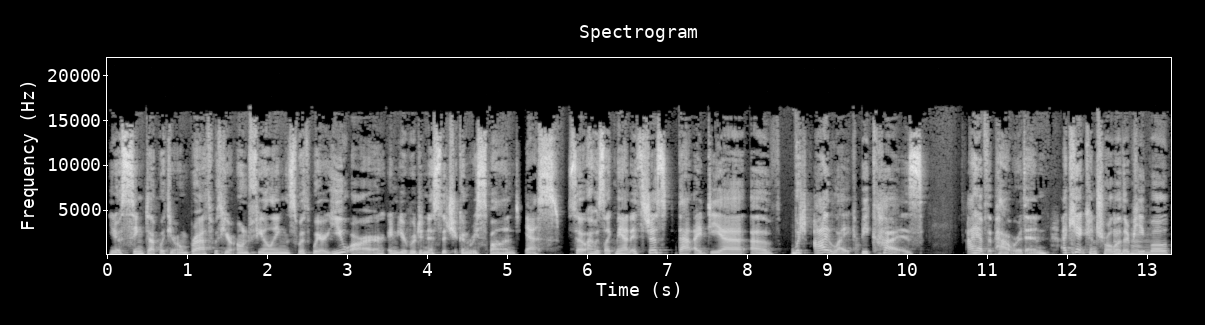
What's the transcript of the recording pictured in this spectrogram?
you know, synced up with your own breath, with your own feelings, with where you are and your rootedness that you can respond. Yes. So I was like, man, it's just that idea of, which I like because I have the power then. I can't control other Mhm. people,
